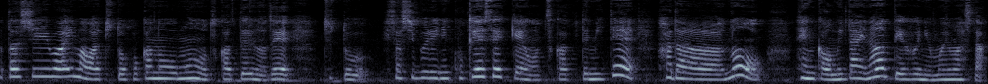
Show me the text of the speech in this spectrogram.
私は今はちょっと他のものを使ってるのでちょっと久しぶりに固形石鹸を使ってみて肌の変化を見たいなっていうふうに思いました。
